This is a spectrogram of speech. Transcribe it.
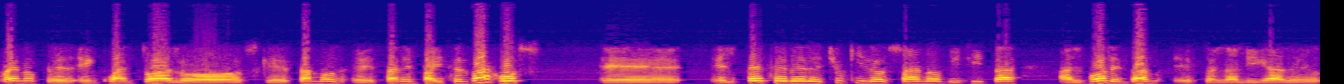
Bueno, pues, en cuanto a los que estamos están en Países Bajos, eh, el PSV de Chucky Lozano visita al Volendam, esto en la liga de,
